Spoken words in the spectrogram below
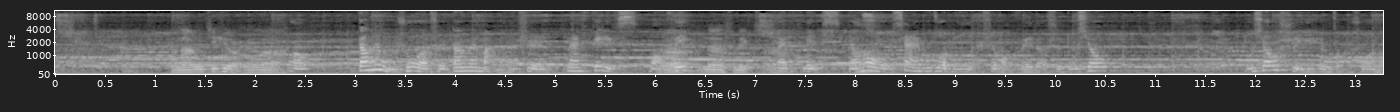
喜欢这个。那咱们继续有这个。刚才我们说过是，当年马南是 Netflix 网飞，Netflix Netflix，然后下一部作品也是网飞的，是《毒枭》。《毒枭》是一部怎么说呢？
